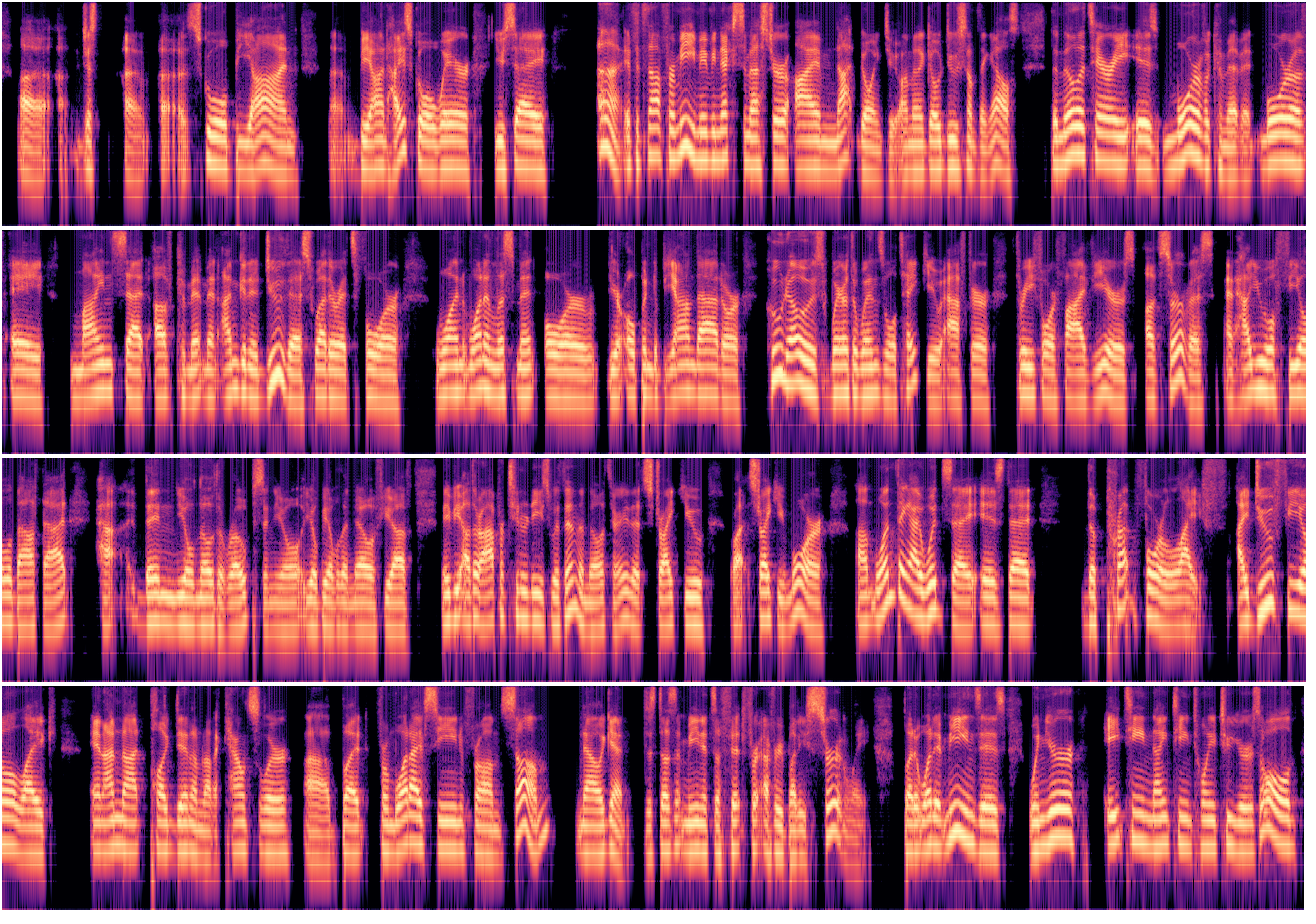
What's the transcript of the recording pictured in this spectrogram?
just a, a school beyond uh, beyond high school where you say, uh, if it's not for me, maybe next semester I'm not going to. I'm going to go do something else. The military is more of a commitment, more of a mindset of commitment. I'm going to do this, whether it's for one one enlistment or you're open to beyond that or who knows where the winds will take you after three four five years of service and how you will feel about that. How, then you'll know the ropes and you'll you'll be able to know if you have maybe other opportunities within the military that strike you strike you more. Um, one thing i would say is that the prep for life i do feel like and i'm not plugged in i'm not a counselor uh, but from what i've seen from some now, again, this doesn't mean it's a fit for everybody, certainly. But what it means is when you're 18, 19, 22 years old,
